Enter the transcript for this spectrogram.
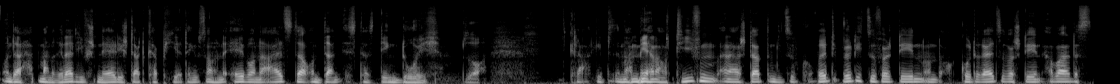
und da hat man relativ schnell die Stadt kapiert. Da gibt es noch eine Elbe und eine Alster und dann ist das Ding durch. So. Klar, gibt es immer mehr noch Tiefen einer Stadt, um die zu, wirklich zu verstehen und auch kulturell zu verstehen, aber das,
